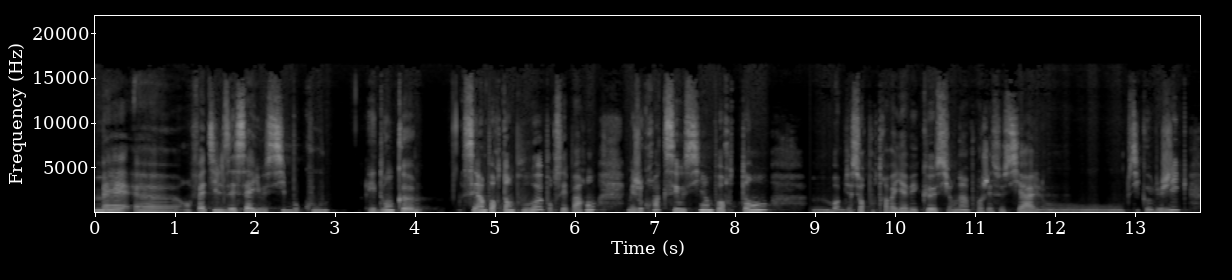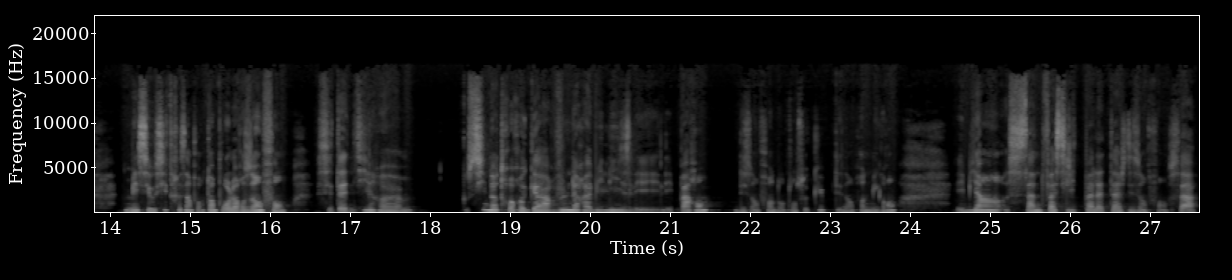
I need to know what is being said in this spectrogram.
Mais euh, en fait, ils essayent aussi beaucoup. Et donc, euh, c'est important pour eux, pour ses parents, mais je crois que c'est aussi important, bon, bien sûr pour travailler avec eux si on a un projet social ou, psychologique, mais c'est aussi très important pour leurs enfants. C'est-à-dire, euh, si notre regard vulnérabilise les, parents, des enfants dont on s'occupe, des enfants de migrants, eh bien, ça ne facilite pas la tâche des enfants. Ça,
